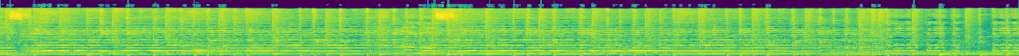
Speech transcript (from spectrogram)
Look you. it, look.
